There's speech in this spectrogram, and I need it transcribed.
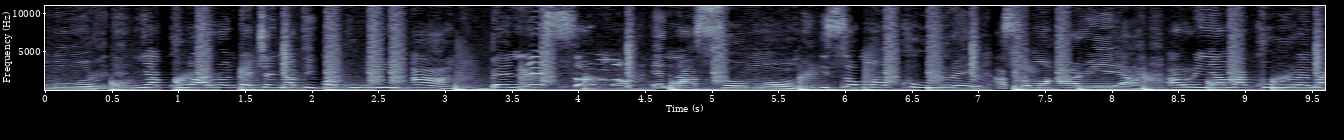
mur nyakuaro ndeche nyathibo kumu a beni somo ena somo isomo kure asomo aria aria makure ma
